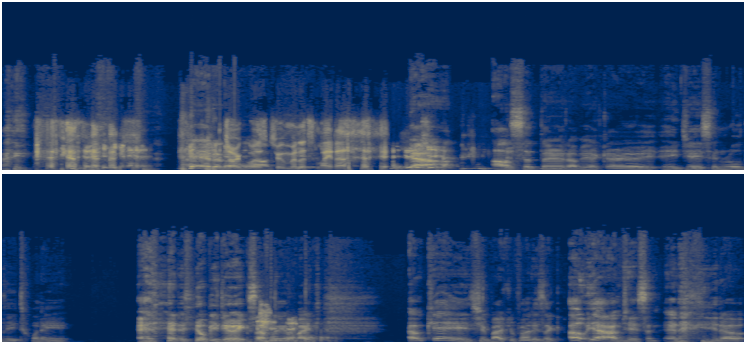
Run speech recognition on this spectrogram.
no." yeah. the joke was two minutes later. yeah, I'll sit there and I'll be like, "All right, hey Jason, roll d20," and he'll be doing something. I'm like, okay, is your microphone? He's like, oh yeah, I'm Jason, and you know,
